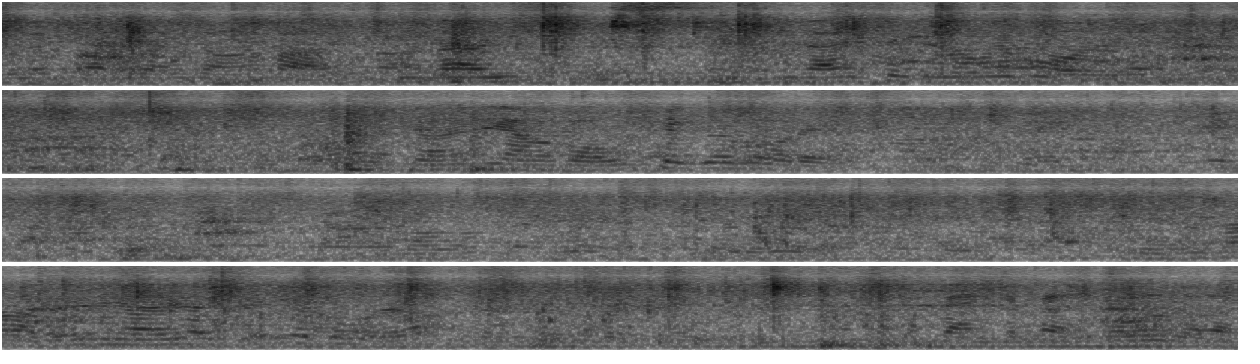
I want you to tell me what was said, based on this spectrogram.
tôi đã có ông chồng bảo đây đây thích cái lông cái bò này cho nên nhà có thích cái bò này Càng cho càng thôi rồi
